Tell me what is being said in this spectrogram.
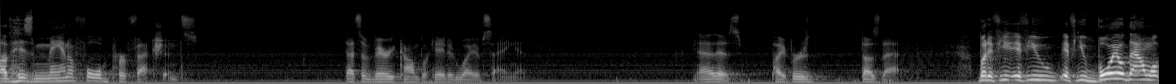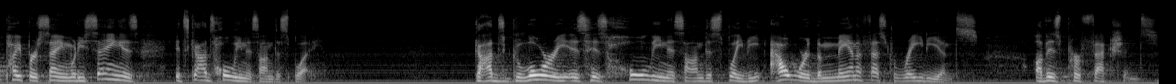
of his manifold perfections. That's a very complicated way of saying it. Yeah, it is. Piper does that. But if you, if, you, if you boil down what Piper's saying, what he's saying is it's God's holiness on display. God's glory is his holiness on display, the outward, the manifest radiance of his perfections.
